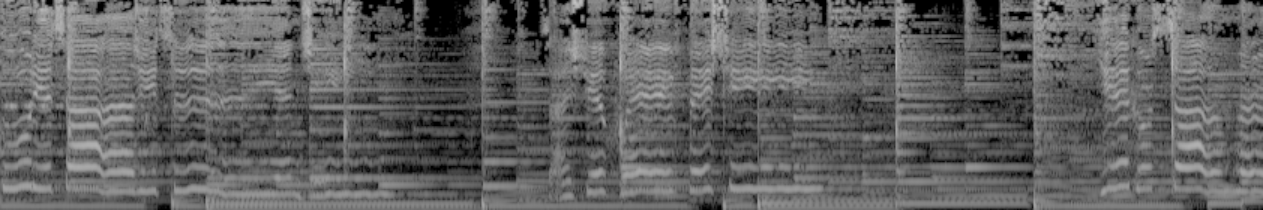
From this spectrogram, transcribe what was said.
蝴蝶眨几次眼睛，才学会飞行。夜空洒满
